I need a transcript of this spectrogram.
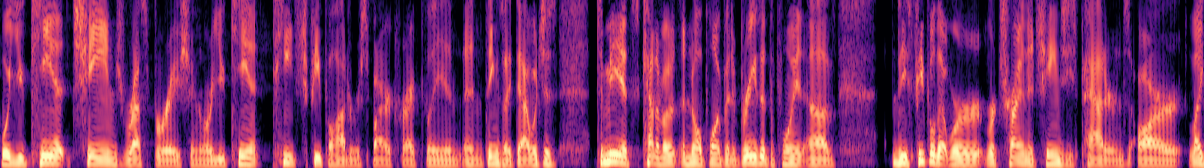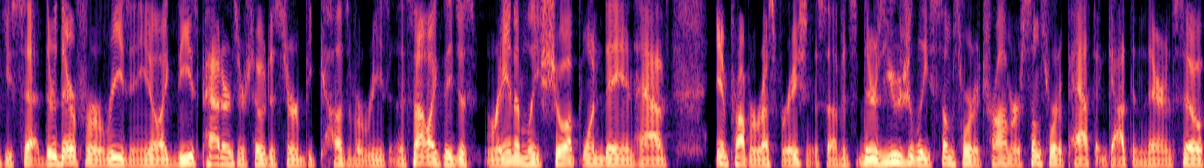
well, you can't change respiration or you can't teach people how to respire correctly and, and things like that. Which is to me, it's kind of a, a null point, but it brings up the point of these people that were were trying to change these patterns are like you said they're there for a reason. You know like these patterns are so disturbed because of a reason. It's not like they just randomly show up one day and have improper respiration and stuff. It's there's usually some sort of trauma or some sort of path that got them there. And so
